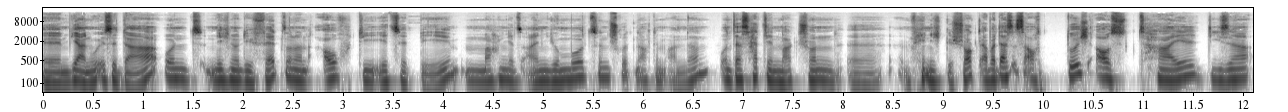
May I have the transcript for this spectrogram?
Ähm, ja, nur ist sie da und nicht nur die FED, sondern auch die EZB machen jetzt einen Jumbo-Zinsschritt nach dem anderen. Und das hat den Markt schon äh, wenig geschockt. Aber das ist auch durchaus Teil dieser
